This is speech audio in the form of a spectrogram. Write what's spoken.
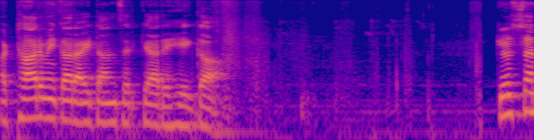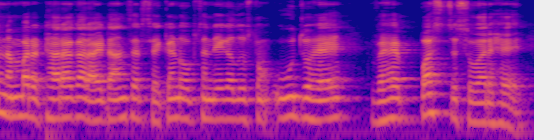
अट्ठारहवें का राइट आंसर क्या रहेगा? क्वेश्चन नंबर अट्ठारह का राइट आंसर सेकंड ऑप्शन रहेगा दोस्तों, ऊ जो है, वह पश्च स्वर है।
